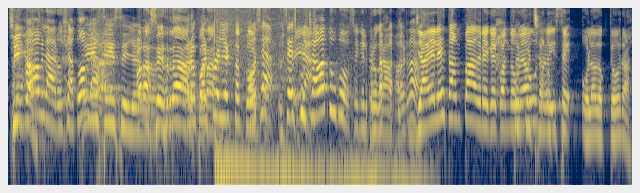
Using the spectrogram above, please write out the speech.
Te dejaba Chicas, hablar, o sea, tú Sí, hablabas. sí, sí. yo- para cerrar, Pero fue para- el proyecto corto. O sea, se escuchaba tu voz en el programa, ¿verdad? Ya él es tan padre que cuando Se ve a uno escuchaba. le dice, hola doctora.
